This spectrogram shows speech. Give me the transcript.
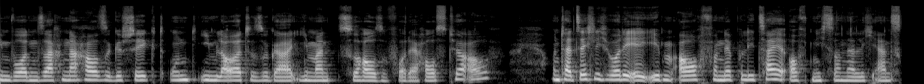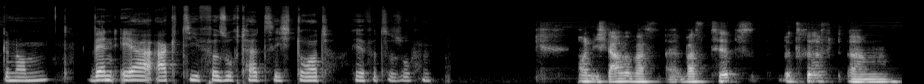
ihm wurden Sachen nach Hause geschickt und ihm lauerte sogar jemand zu Hause vor der Haustür auf. Und tatsächlich wurde er eben auch von der Polizei oft nicht sonderlich ernst genommen, wenn er aktiv versucht hat, sich dort Hilfe zu suchen. Und ich glaube, was, äh, was Tipps betrifft, ähm,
